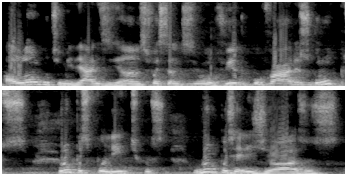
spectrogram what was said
ao longo de milhares de anos, foi sendo desenvolvido por vários grupos grupos políticos, grupos religiosos,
